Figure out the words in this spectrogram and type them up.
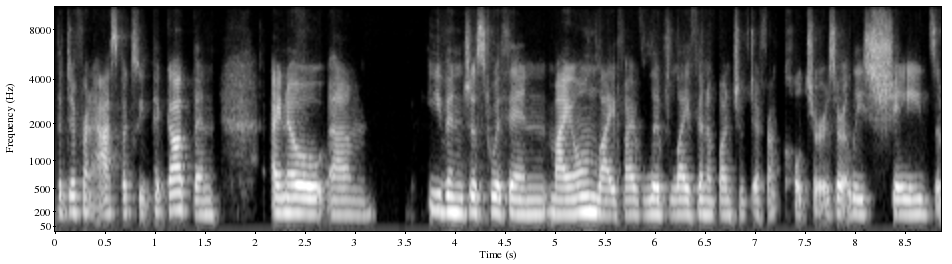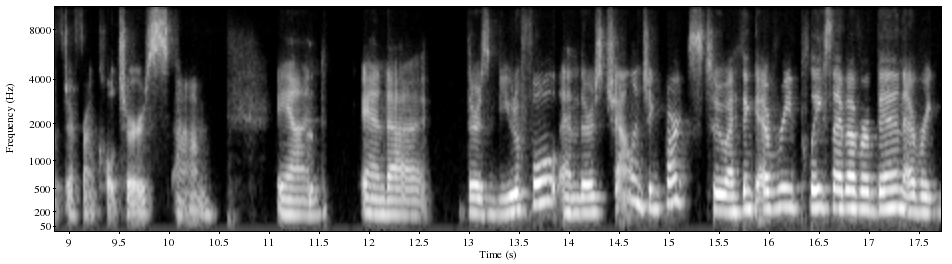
the different aspects we pick up. And I know um, even just within my own life, I've lived life in a bunch of different cultures, or at least shades of different cultures. Um, and and uh, there's beautiful and there's challenging parts to I think every place I've ever been, every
